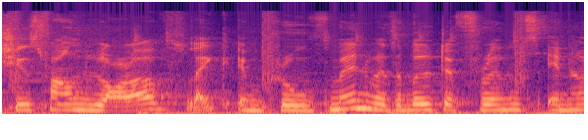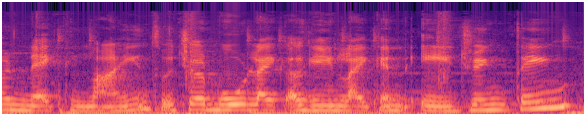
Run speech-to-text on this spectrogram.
she's found a lot of like improvement visible difference in her neck lines which are more like again like an aging thing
